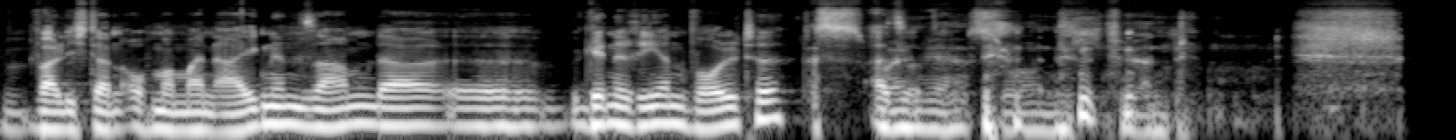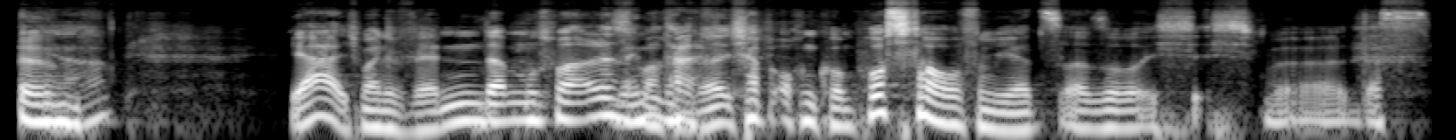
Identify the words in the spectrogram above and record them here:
weil ich dann auch mal meinen eigenen Samen da äh, generieren wollte. Das Also- wollen wir so nicht hören. Ähm, Ja. Ja, ich meine, wenn, dann muss man alles Wenn, machen. Ne? Ich habe auch einen Komposthaufen jetzt. Also ich, ich äh, das,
